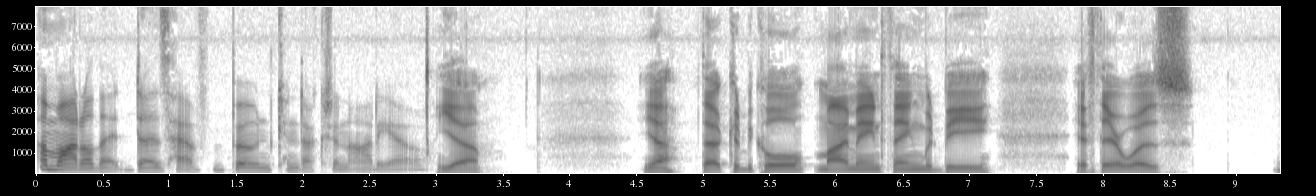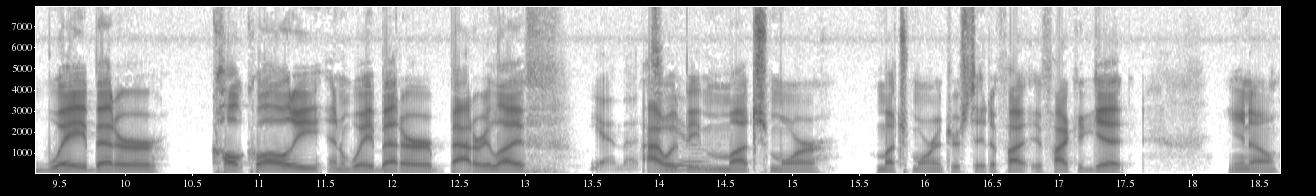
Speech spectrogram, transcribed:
a model that does have bone conduction audio. Yeah. Yeah, that could be cool. My main thing would be if there was way better call quality and way better battery life. Yeah, that's I would be much more much more interested if I if I could get, you know,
